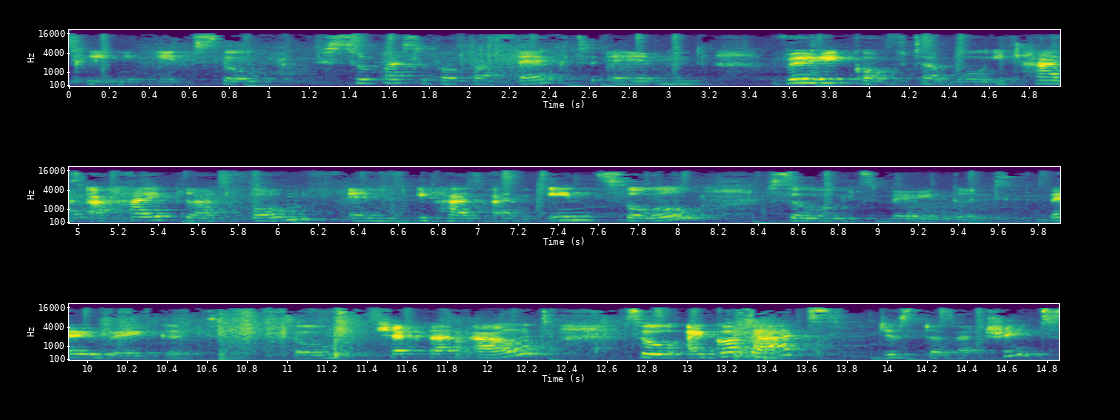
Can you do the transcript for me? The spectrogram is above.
cleaning it. So super super perfect and very comfortable. It has a high platform and it has an insole so it's very good very very good. So check that out. So i got that just as a treat.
